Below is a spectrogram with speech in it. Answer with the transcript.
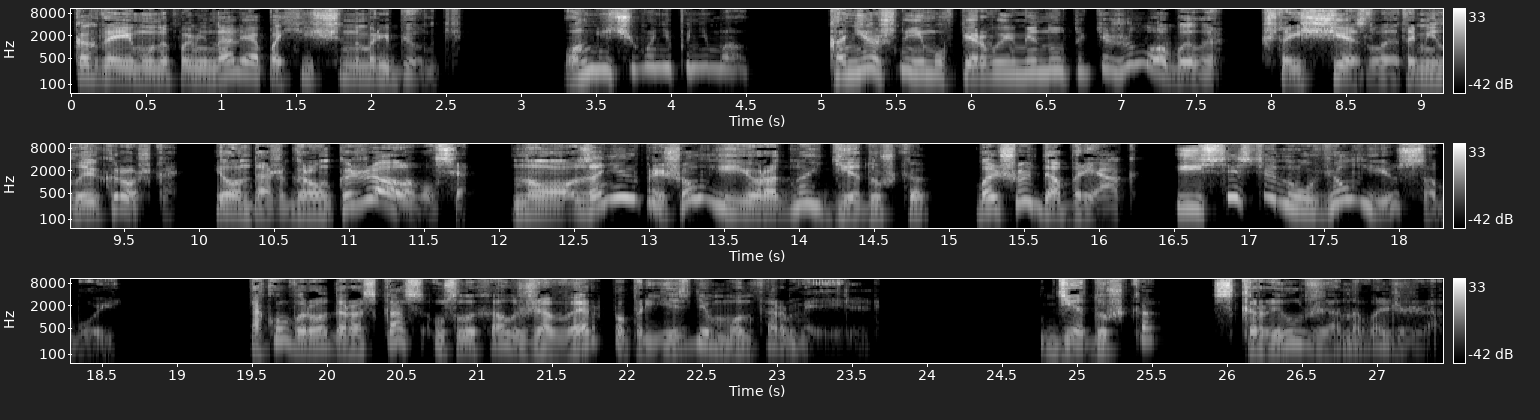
когда ему напоминали о похищенном ребенке. Он ничего не понимал. Конечно, ему в первую минуту тяжело было, что исчезла эта милая крошка, и он даже громко жаловался, но за нею пришел ее родной дедушка, большой добряк, и, естественно, увел ее с собой. Такого рода рассказ услыхал Жавер по приезде в Монфермейль. Дедушка скрыл Жана Вальжана.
